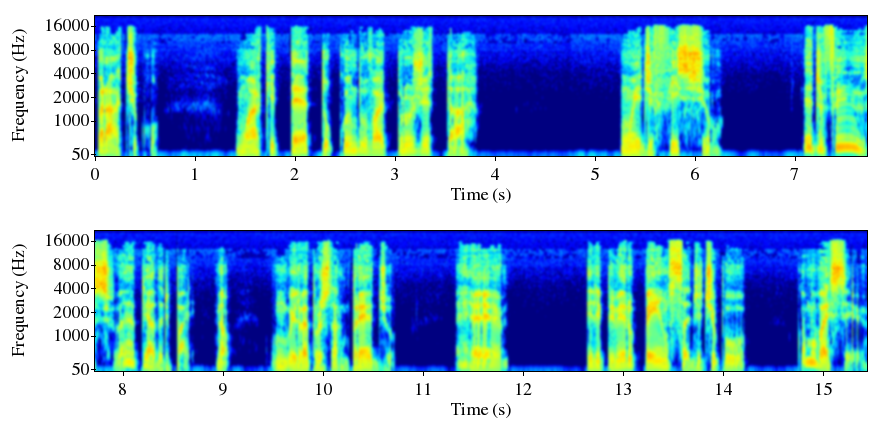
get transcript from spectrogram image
prático? Um arquiteto, quando vai projetar um edifício, edifício, é piada de pai. Não, um, ele vai projetar um prédio. É, ele primeiro pensa de tipo, como vai ser?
